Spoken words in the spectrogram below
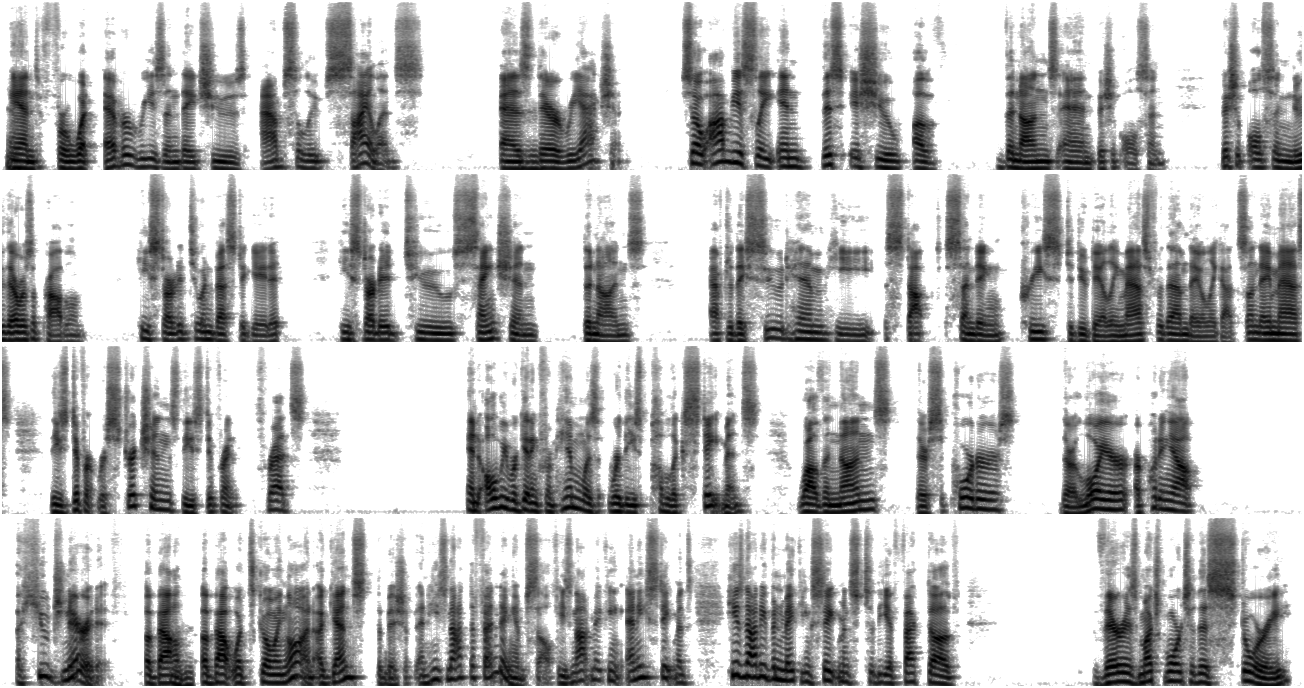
Yeah. And for whatever reason, they choose absolute silence as Mhm. their reaction. So obviously, in this issue of the nuns and Bishop Olson, Bishop Olson knew there was a problem. He started to investigate it. He started to sanction the nuns. After they sued him, he stopped sending priests to do daily mass for them. They only got Sunday mass. These different restrictions, these different threats. And all we were getting from him was were these public statements, while the nuns, their supporters, their lawyer are putting out a huge narrative about Mhm. about what's going on against the bishop and he's not defending himself he's not making any statements he's not even making statements to the effect of there is much more to this story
